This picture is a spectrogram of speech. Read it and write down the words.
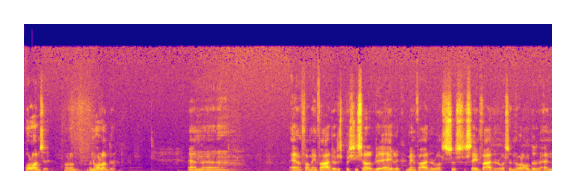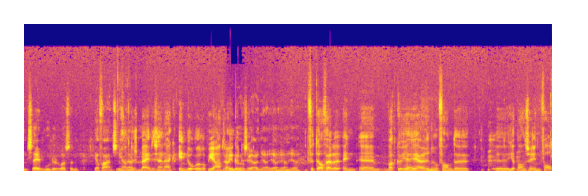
Hollandse, Holland, een Hollander. En, eh, en van mijn vader is precies hetzelfde eigenlijk. Mijn vader was, dus zijn vader was een Hollander en zijn moeder was een Javaanse. Ja, dus beide zijn eigenlijk Indo-Europeaan zou je kunnen zeggen. ja, ja, ja, ja. Vertel verder. En eh, wat kun jij herinneren van de eh, Japanse inval?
